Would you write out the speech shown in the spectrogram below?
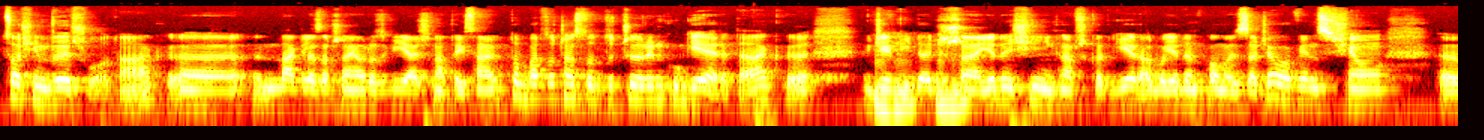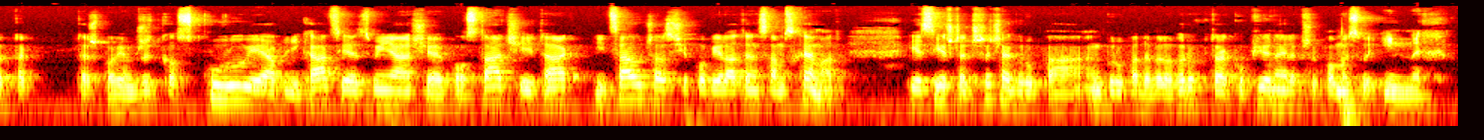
coś im wyszło, tak? E, nagle zaczynają rozwijać na tej samej. To bardzo często dotyczy rynku gier, tak? E, gdzie mm -hmm, widać, mm -hmm. że jeden silnik na przykład gier albo jeden pomysł zadziała, więc się e, tak też powiem brzydko, skuruje aplikację, zmienia się postaci, tak? I cały czas się powiela ten sam schemat. Jest jeszcze trzecia grupa, grupa deweloperów, która kupiuje najlepsze pomysły innych.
